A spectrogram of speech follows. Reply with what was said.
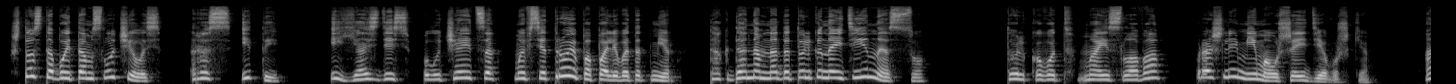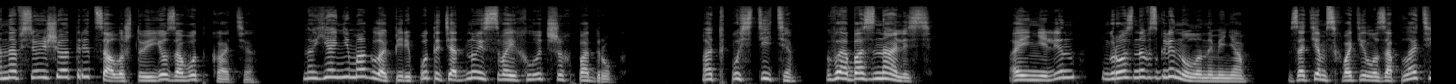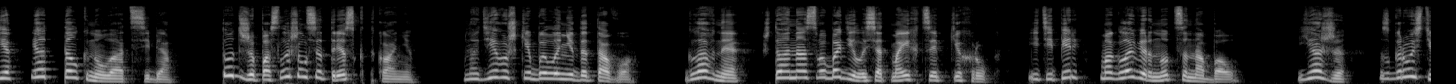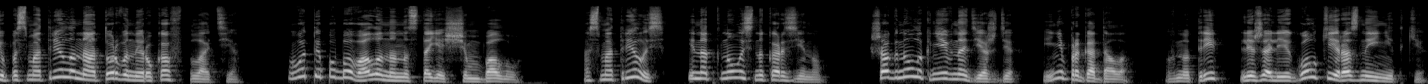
Что с тобой там случилось, раз и ты? И я здесь. Получается, мы все трое попали в этот мир? Тогда нам надо только найти Инессу. Только вот мои слова прошли мимо ушей девушки. Она все еще отрицала, что ее зовут Катя. Но я не могла перепутать одну из своих лучших подруг. «Отпустите! Вы обознались!» Айнилин грозно взглянула на меня. Затем схватила за платье и оттолкнула от себя. Тут же послышался треск ткани. Но девушке было не до того. Главное, что она освободилась от моих цепких рук и теперь могла вернуться на бал. Я же с грустью посмотрела на оторванный рукав платья. Вот и побывала на настоящем балу. Осмотрелась и наткнулась на корзину. Шагнула к ней в надежде и не прогадала. Внутри лежали иголки и разные нитки.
